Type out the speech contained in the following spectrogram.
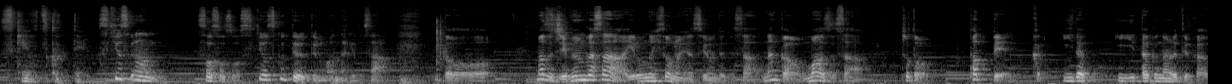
好きを作ってる。隙を作る。うん。そうそうそう。隙を作ってるっていうのもあるんだけどさ、えっと、まず自分がさいろんな人のやつ読んでてさなんか思わずさちょっとパッてか言いた言いたくなるというか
